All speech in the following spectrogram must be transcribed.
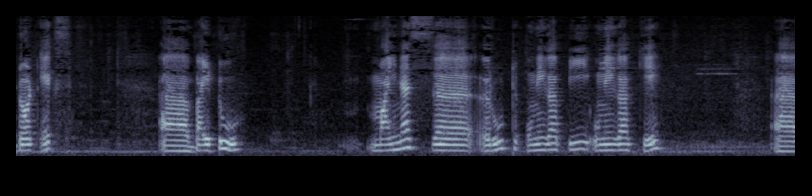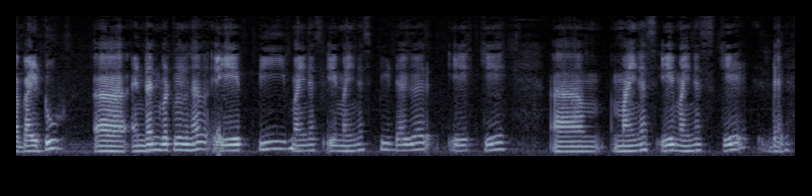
dot x uh, by 2 minus uh, root omega p omega k uh, by 2 uh, and then what we will have ap minus a minus p dagger ak um, minus a minus k dagger.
